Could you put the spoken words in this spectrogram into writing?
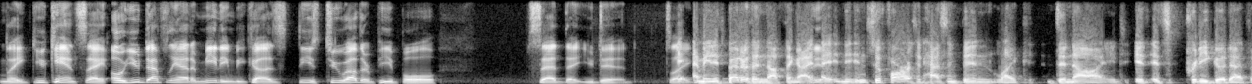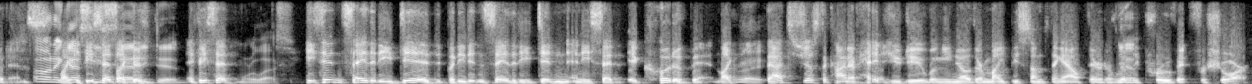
Like you can't say, "Oh, you definitely had a meeting because these two other people said that you did." It's like I mean, it's better than nothing. I, yeah. I insofar as it hasn't been like denied, it, it's pretty good evidence. Oh, and I like, guess if he, he said, like he did. If he said more or less, he didn't say that he did, but he didn't say that he didn't, and he said it could have been. Like right. that's just the kind of head you do when you know there might be something out there to really yeah. prove it for sure.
